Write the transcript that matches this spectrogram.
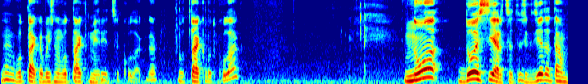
Вот так, обычно вот так меряется кулак, да? Вот так вот кулак. Но до сердца, то есть где-то там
